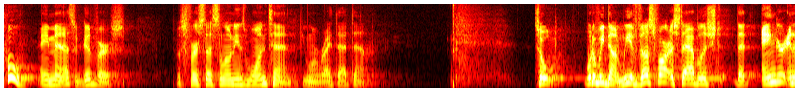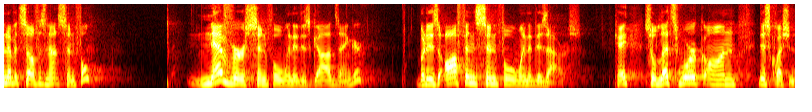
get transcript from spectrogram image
Whew, amen. That's a good verse. That's 1 Thessalonians 1.10, if you want to write that down. So, what have we done? We have thus far established that anger in and of itself is not sinful, never sinful when it is God's anger but it is often sinful when it is ours. Okay? So let's work on this question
